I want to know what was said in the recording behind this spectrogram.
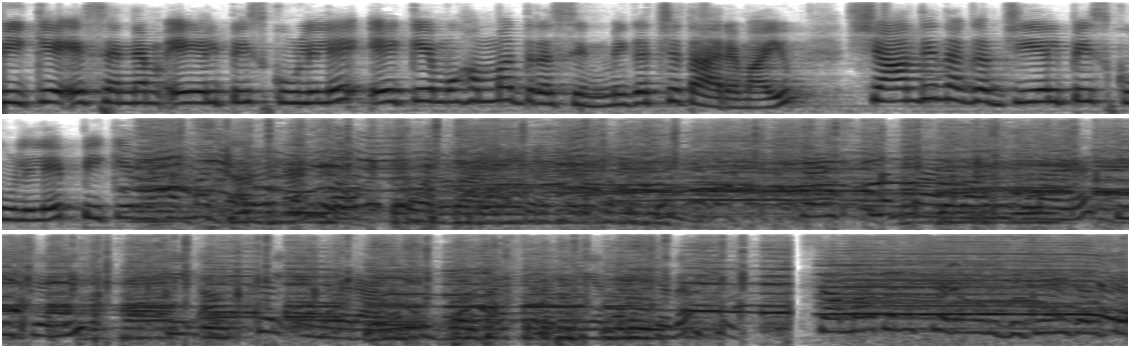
V K S N M A L P സ്കൂളിലെ എ കെ മുഹമ്മദ് റസിൻ മികച്ച താരമായും ശാന്തിനഗർ ജി എൽ പി സ്കൂളിലെ പി കെ മുഹമ്മദ് തിരഞ്ഞെടുക്കപ്പെട്ടു. ഭാരവാഹികളായ ടി ജലീസ് ടി അഫ്സൽ എന്നിവരാണ് ഫുട്ബോൾ മത്സരം നിയന്ത്രിച്ചത്. സമാപന ചടങ്ങിൽ വിജയികൾക്ക്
